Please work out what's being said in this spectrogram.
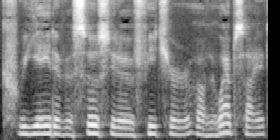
creative associative feature of the website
